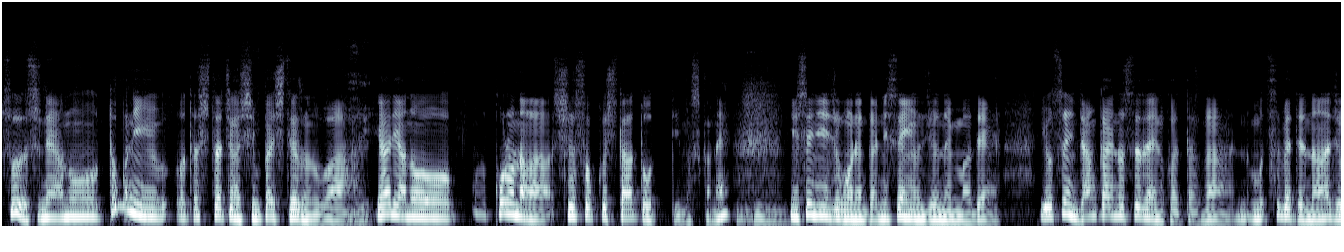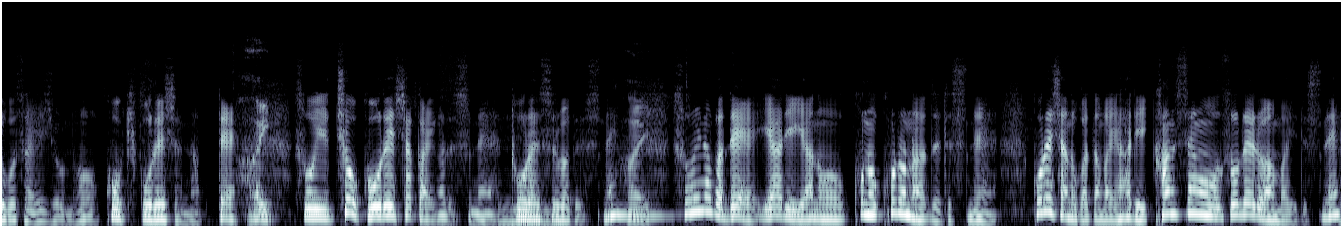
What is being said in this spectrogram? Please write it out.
そうですね。あの特に私たちが心配しているのは、はい、やはりあのコロナが収束した後って言いますかね、うん、2025年から2040年まで、要するに段階の世代の方が、すべて75歳以上の後期高齢者になって、はい、そういう超高齢社会がですね到来するわけですね。はい、そういう中で、やはりあのこのコロナでですね高齢者の方がやはり感染を恐れるあまりですね、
